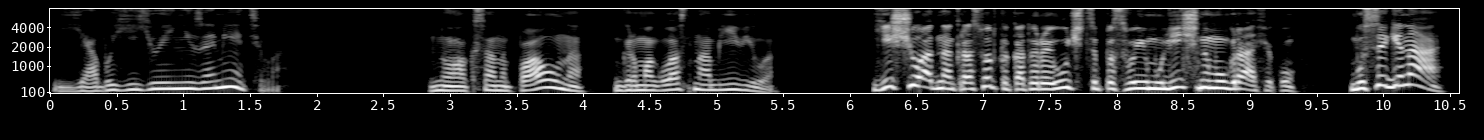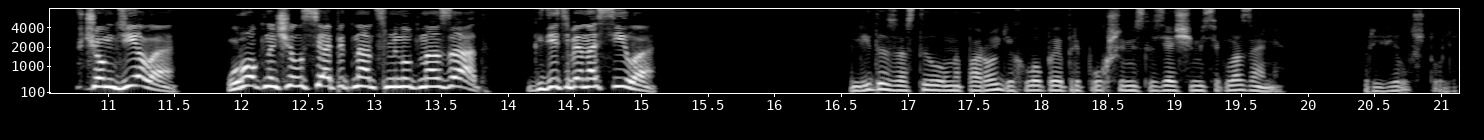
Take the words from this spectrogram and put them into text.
Я бы ее и не заметила. Но Оксана Павловна громогласно объявила. «Еще одна красотка, которая учится по своему личному графику. Бусыгина, в чем дело? Урок начался 15 минут назад. Где тебя носило?» Лида застыла на пороге, хлопая припухшими слезящимися глазами. Ревел, что ли?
